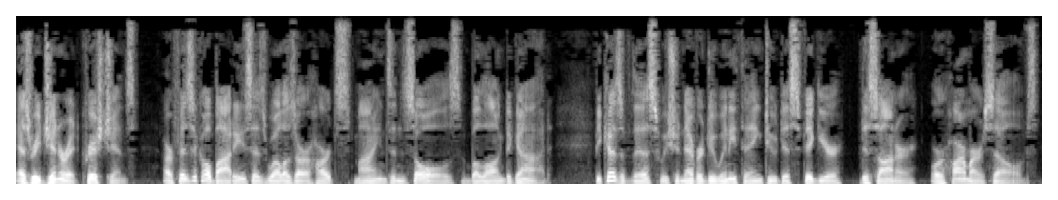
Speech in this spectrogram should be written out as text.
As regenerate Christians, our physical bodies as well as our hearts, minds, and souls belong to God. Because of this, we should never do anything to disfigure, dishonor, or harm ourselves.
